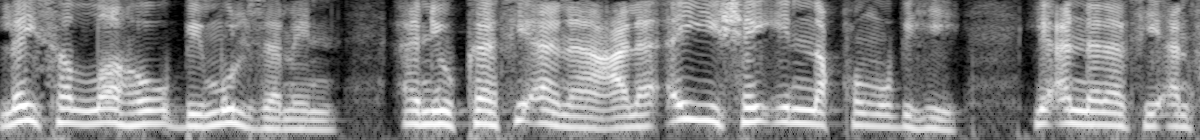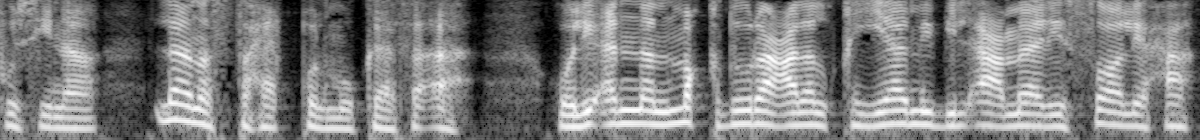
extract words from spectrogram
ليس الله بملزم أن يكافئنا على أي شيء نقوم به لأننا في أنفسنا لا نستحق المكافأة. ولأن المقدور على القيام بالأعمال الصالحة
